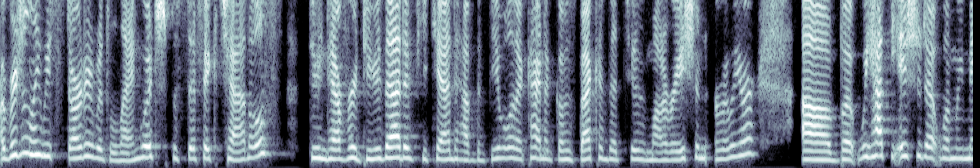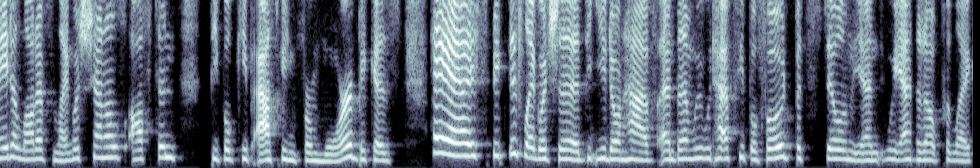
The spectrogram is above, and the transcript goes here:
originally we started with language specific channels do never do that if you can't have the people that kind of goes back a bit to the moderation earlier. Uh, but we had the issue that when we made a lot of language channels often people keep asking for more because hey i speak this language that you don't have and then we would have people vote but still in the end we ended up with like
